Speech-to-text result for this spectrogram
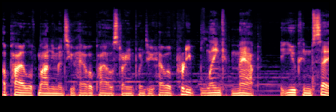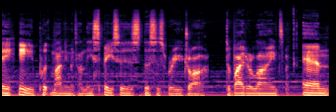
a pile of monuments, you have a pile of starting points, you have a pretty blank map that you can say, hey, put monuments on these spaces, this is where you draw divider lines, and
